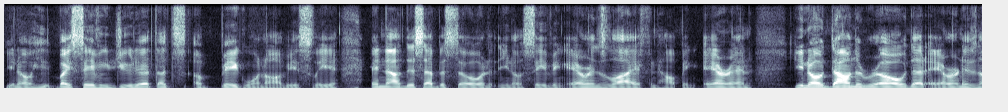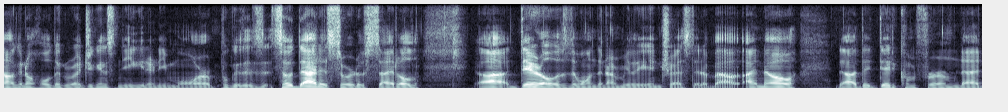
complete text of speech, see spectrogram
You know, he by saving Judith, that's a big one, obviously. And now this episode, you know, saving Aaron's life and helping Aaron you know, down the road that Aaron is not gonna hold a grudge against Negan anymore. Because so that is sort of settled uh, Daryl is the one that I'm really interested about. I know uh, they did confirm that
